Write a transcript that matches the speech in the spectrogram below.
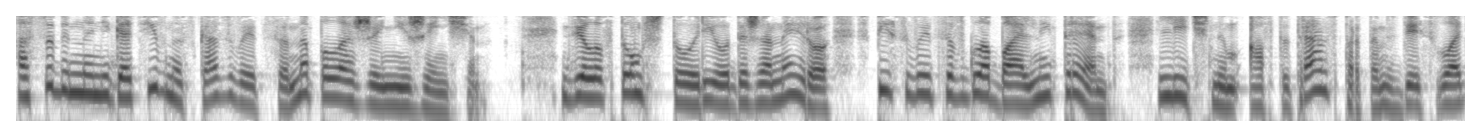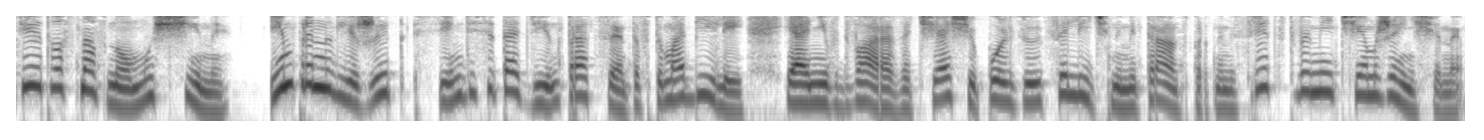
особенно негативно сказывается на положении женщин. Дело в том, что Рио-де-Жанейро вписывается в глобальный тренд. Личным автотранспортом здесь владеют в основном мужчины. Им принадлежит 71% автомобилей, и они в два раза чаще пользуются личными транспортными средствами, чем женщины.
